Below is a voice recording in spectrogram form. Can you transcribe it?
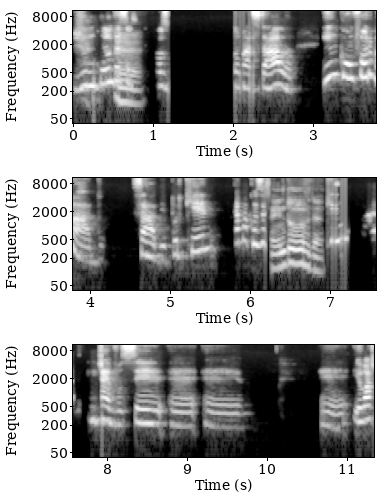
juntando essas é. pessoas numa sala, inconformado, sabe? Porque é uma coisa sem dúvida que não faz, né? Você, é, é, é, eu acho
